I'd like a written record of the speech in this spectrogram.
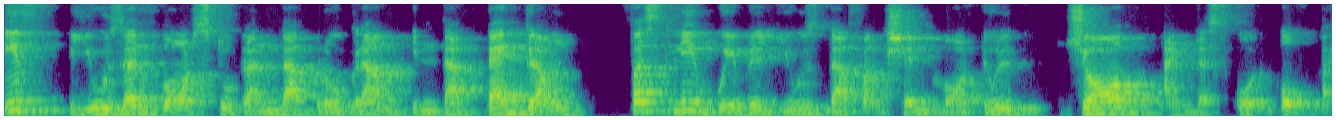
If user wants to run the program in the background, firstly, we will use the function module job underscore open.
